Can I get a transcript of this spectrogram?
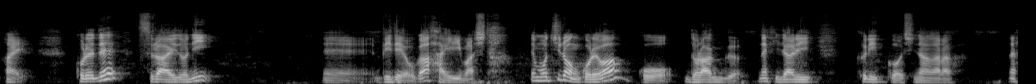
はい。これでスライドに、えービデオが入りました。で、もちろんこれは、こう、ドラッグ、ね、左クリックをしながら、ね、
